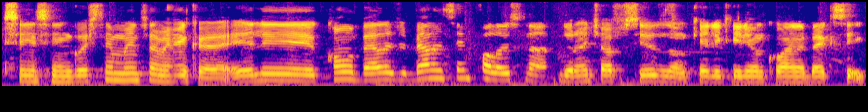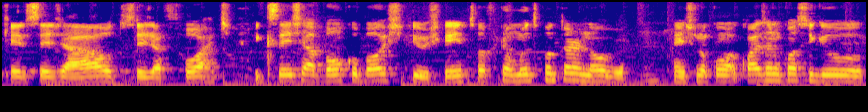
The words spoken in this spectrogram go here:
Sim, sim, gostei muito também, cara. Ele, como o Ballard, Ballard sempre falou isso na, durante a off-season, que ele queria um cornerback que ele seja alto, seja forte e que seja bom com ball skills, que a gente sofreu muito com turnover. A gente não, quase não conseguiu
